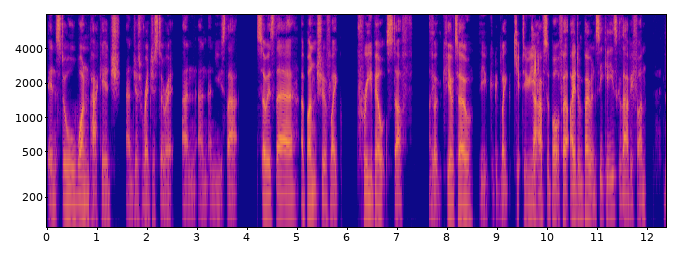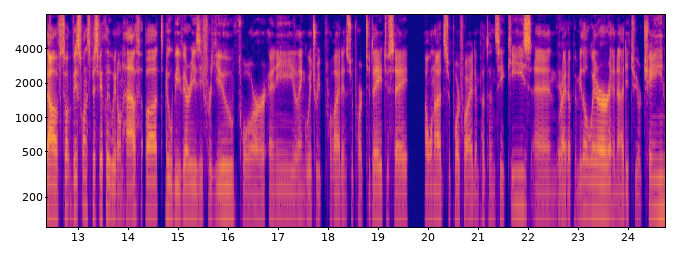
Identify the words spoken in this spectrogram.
install one package and just register it and, and, and use that. So is there a bunch of like pre-built stuff for Kiota? You like, do you have support for idempotency keys? Because that'd be fun. Now, so this one specifically we don't have, but it will be very easy for you for any language we provide and support today to say, I want to add support for idempotency keys and yeah. write up a middleware and add it to your chain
